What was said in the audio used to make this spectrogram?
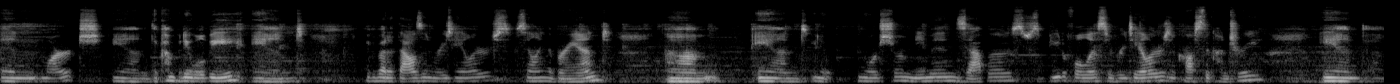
in March, and the company will be, and we have about a thousand retailers selling the brand. Um, and, you know, Nordstrom, Neiman, Zappos, just beautiful list of retailers across the country. And um,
